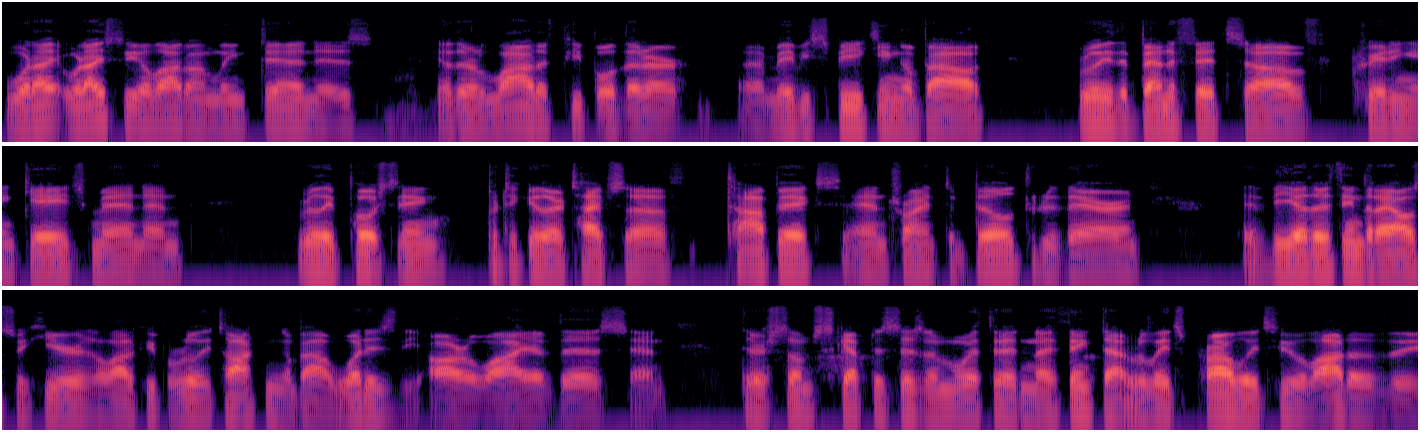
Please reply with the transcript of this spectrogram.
what I what I see a lot on LinkedIn is you know there are a lot of people that are uh, maybe speaking about really the benefits of creating engagement and really posting particular types of topics and trying to build through there. And the other thing that I also hear is a lot of people really talking about what is the ROI of this, and there's some skepticism with it. And I think that relates probably to a lot of the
